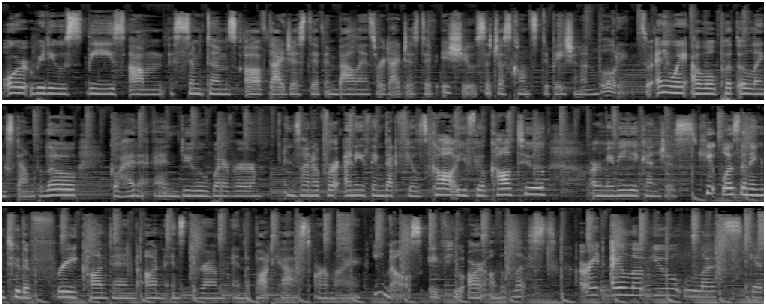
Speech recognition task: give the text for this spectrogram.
or reduce these um, symptoms of digestive imbalance or digestive issues such as constipation and bloating. So, anyway, I will put the links down below. Go ahead and do whatever and sign up for anything that feels called you feel called to, or you can just keep listening to the free content on Instagram and the podcast or my emails if you are on the list. All right, I love you. Let's get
